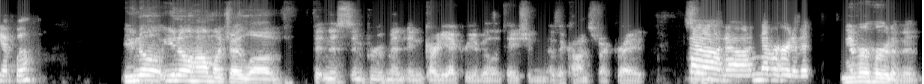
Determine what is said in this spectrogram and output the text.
Yep, Will. You know, you know how much I love fitness improvement and cardiac rehabilitation as a construct, right? So- No, no, I've never heard of it. Never heard of it.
